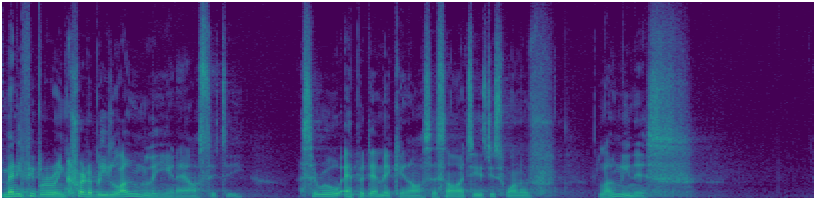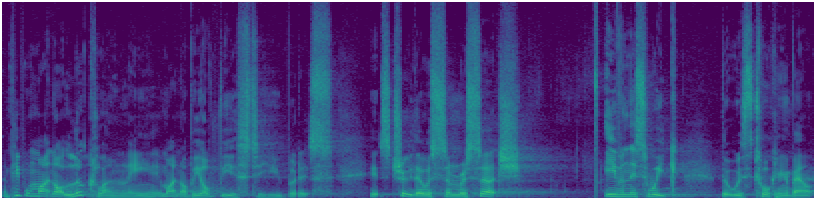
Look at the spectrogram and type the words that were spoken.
Many people are incredibly lonely in our city. That's a real epidemic in our society, it's just one of loneliness. And people might not look lonely, it might not be obvious to you, but it's, it's true. There was some research, even this week, that was talking about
